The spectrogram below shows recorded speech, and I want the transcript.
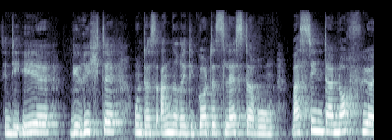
sind die Ehegerichte und das andere die Gotteslästerung. Was sind da noch für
